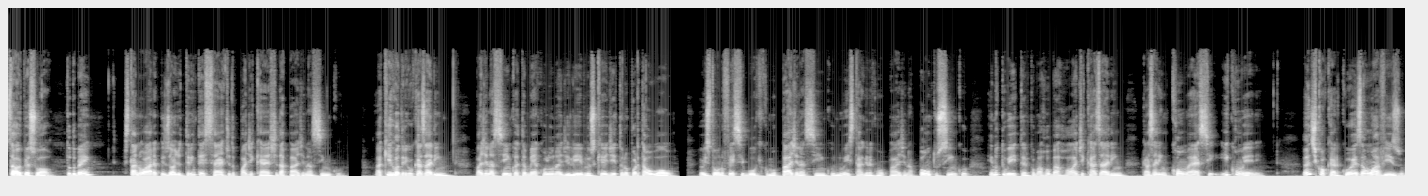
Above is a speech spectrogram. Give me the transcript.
Salve pessoal, tudo bem? Está no ar o episódio 37 do podcast da Página 5. Aqui Rodrigo Casarim. Página 5 é também a coluna de livros que edito no portal UOL. Eu estou no Facebook como Página 5, no Instagram como Página.5 e no Twitter como arroba Rod Casarim, Casarim com S e com N. Antes de qualquer coisa, um aviso.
